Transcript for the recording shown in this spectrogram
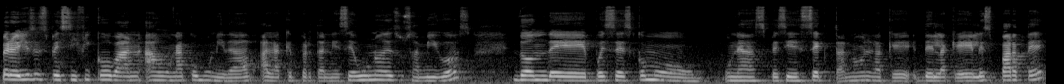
pero ellos específico van a una comunidad a la que pertenece uno de sus amigos, donde pues es como una especie de secta, ¿no? En la que, de la que él es parte,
